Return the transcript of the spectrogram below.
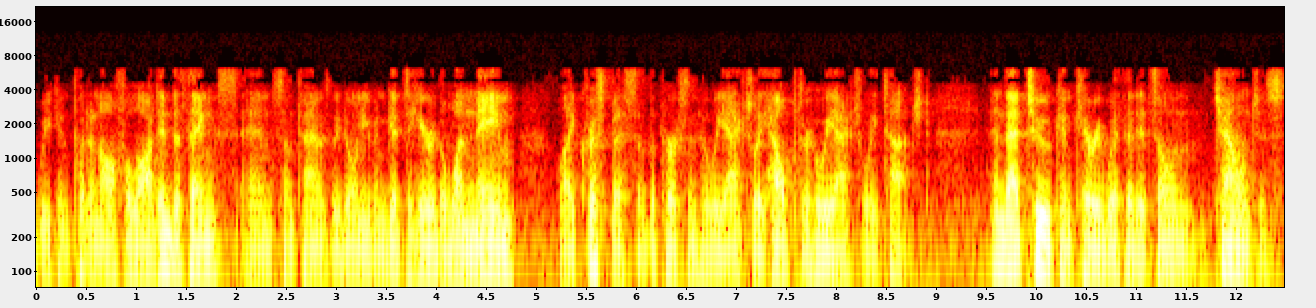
We can put an awful lot into things, and sometimes we don't even get to hear the one name, like Crispus, of the person who we actually helped or who we actually touched. And that too can carry with it its own challenges.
